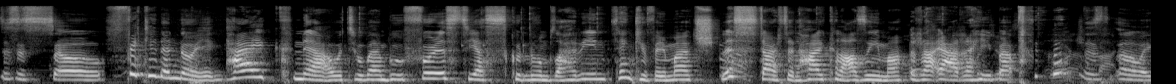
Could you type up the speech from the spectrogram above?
This is so freaking annoying. Hike now to bamboo forest. Yes, كلهم ظاهرين. Thank you very much. Let's start الهايك العظيمة الرائعة الرهيبة. Oh my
